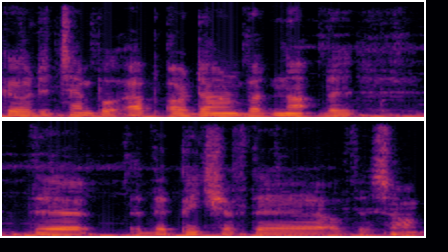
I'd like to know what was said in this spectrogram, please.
go the tempo up or down but not the the the pitch of the of the song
